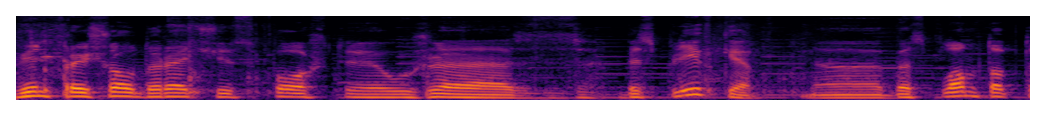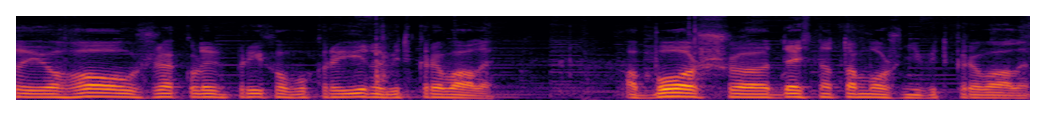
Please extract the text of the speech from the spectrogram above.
Він прийшов, до речі, з пошти вже з без плівки, е, без плом, тобто його вже коли він приїхав в Україну, відкривали. Або ж е, десь на таможні відкривали.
